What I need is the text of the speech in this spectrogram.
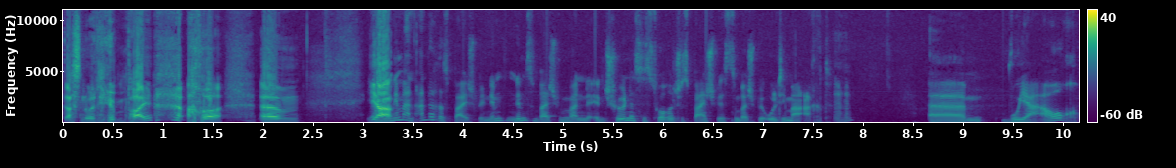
Das nur nebenbei. Aber ähm, ja. ja. Nimm mal ein anderes Beispiel. Nimm, nimm zum Beispiel mal ein, ein, schönes historisches Beispiel, ist zum Beispiel Ultima 8. Mhm. Ähm, wo ja auch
